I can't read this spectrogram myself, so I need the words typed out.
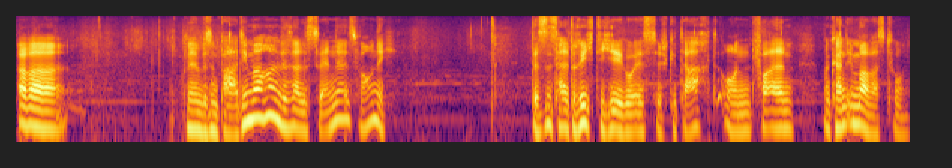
Aber wenn wir ein bisschen Party machen, bis alles zu Ende ist, warum nicht? Das ist halt richtig egoistisch gedacht und vor allem, man kann immer was tun.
